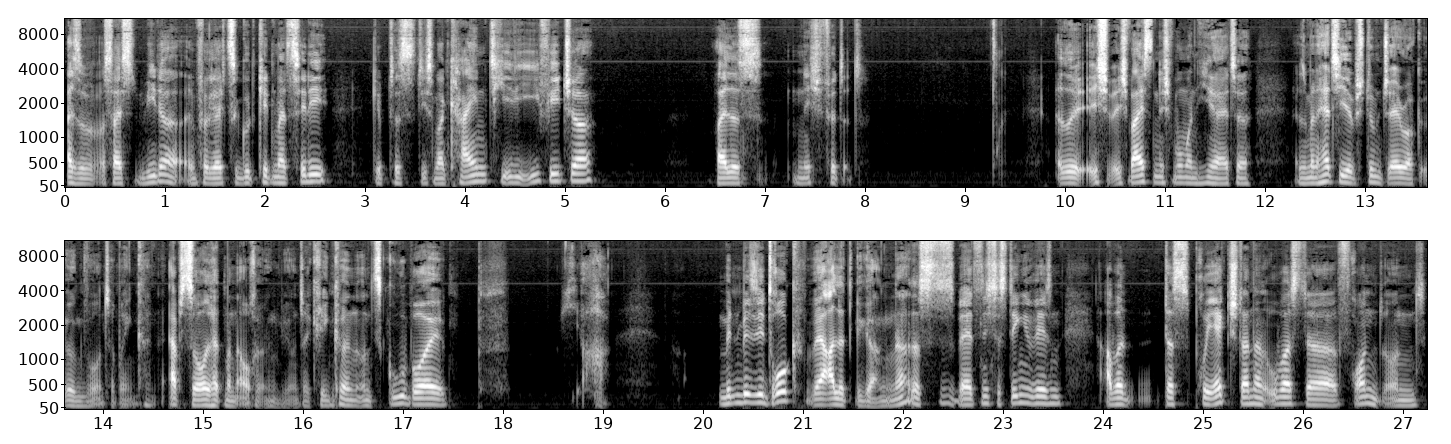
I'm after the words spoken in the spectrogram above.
also was heißt wieder im Vergleich zu Good Kid, Mad City, gibt es diesmal kein TDE-Feature, weil es nicht fittet. Also ich, ich weiß nicht, wo man hier hätte. Also man hätte hier bestimmt J-Rock irgendwo unterbringen können. Absol hätte man auch irgendwie unterkriegen können. Und Schoolboy, ja, mit ein bisschen Druck wäre alles gegangen. Ne? Das wäre jetzt nicht das Ding gewesen. Aber das Projekt stand an oberster Front und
